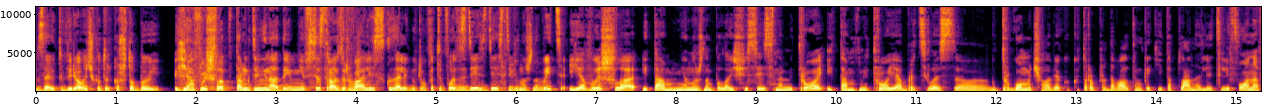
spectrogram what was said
за эту веревочку, только чтобы я вышла там, где не надо. И мне все сразу рвались, сказали, говорю, вот, вот здесь, здесь тебе нужно выйти. И я вышла, и там мне нужно было еще сесть на метро, и там в метро я обратилась э, к другому человеку, который продавал там какие-то планы для телефонов.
